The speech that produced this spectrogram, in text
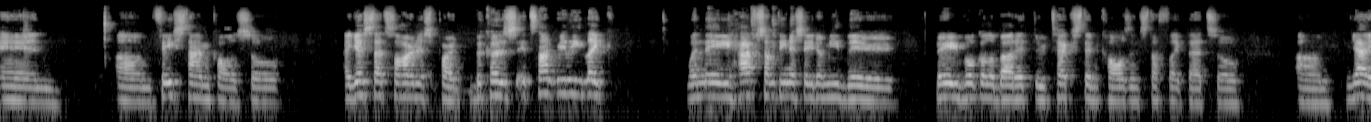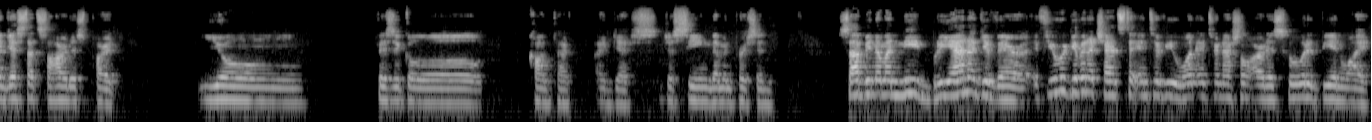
and um, FaceTime calls. So I guess that's the hardest part because it's not really like when they have something to say to me, they're very vocal about it through text and calls and stuff like that. So um, yeah, I guess that's the hardest part. Yung physical contact, I guess. Just seeing them in person. Sabi naman ni Brianna Guevara, if you were given a chance to interview one international artist, who would it be and why?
